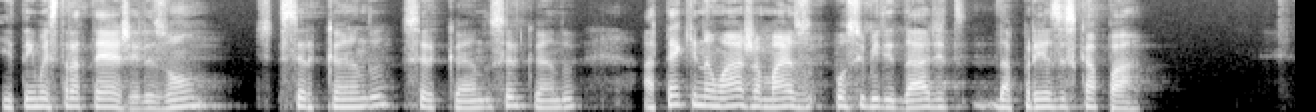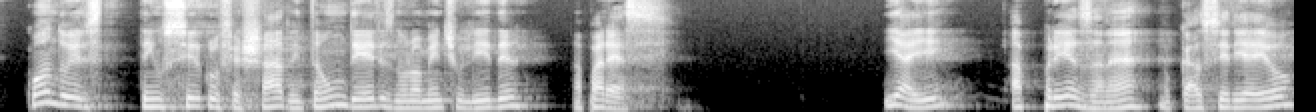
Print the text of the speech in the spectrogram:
e tem uma estratégia. Eles vão cercando, cercando, cercando, até que não haja mais possibilidade da presa escapar. Quando eles têm o um círculo fechado, então um deles, normalmente o líder, aparece. E aí, a presa, né? No caso seria eu,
